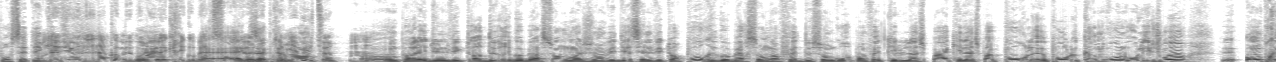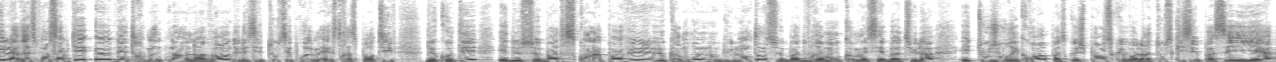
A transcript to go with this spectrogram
pour cette équipe. On a vu Onana commémorer avec Rigobert Song le premier but. Mhm. On parlait d'une victoire de Rigobert Song. Moi, j'ai envie de dire c'est une victoire pour Rigobert Song, en fait, de son groupe, en fait, qui ne lâche pas, qui ne lâche pas pour, la, pour le Cameroun, où les joueurs ont pris la responsabilité, eux, d'être maintenant en avant, de laisser tous ces problèmes extrasportifs de côté et de se battre. Ce qu'on n'a pas vu, le Cameroun, depuis longtemps, se battre vraiment comme il s'est battu là et toujours y croire, parce que je pense que voilà, tout ce qui s'est passé hier,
